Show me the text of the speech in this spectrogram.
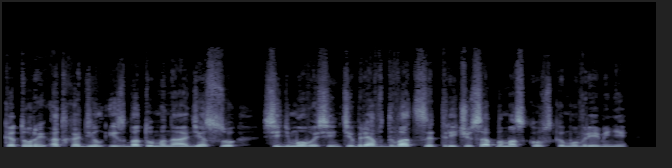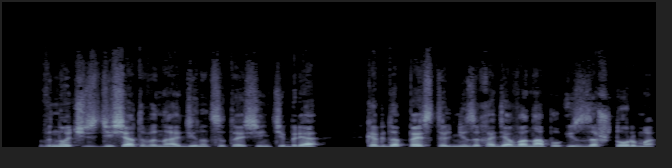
который отходил из Батума на Одессу 7 сентября в 23 часа по московскому времени. В ночь с 10 на 11 сентября когда Пестель, не заходя в Анапу из-за шторма,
